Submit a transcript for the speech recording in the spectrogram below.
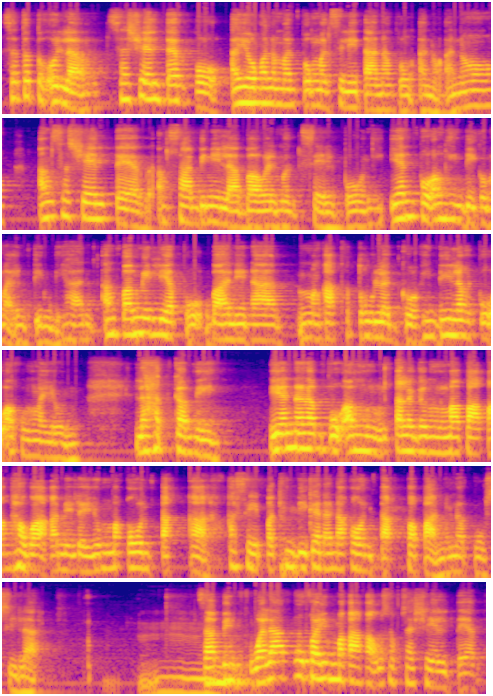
sa totoo lang, sa shelter po, ayoko naman pong magsalita ng kung ano-ano. Ang sa shelter, ang sabi nila, bawal mag-cellphone. Yan po ang hindi ko maintindihan. Ang pamilya po, bali na mga katulad ko, hindi lang po ako ngayon. Lahat kami. Yan na lang po ang talagang mapapanghawakan nila, yung makontak ka. Kasi pag hindi ka na nakontak, paano na po sila? Sabi, wala po kayong makakausap sa shelter.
